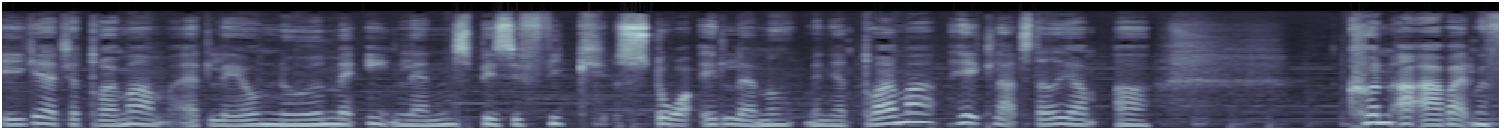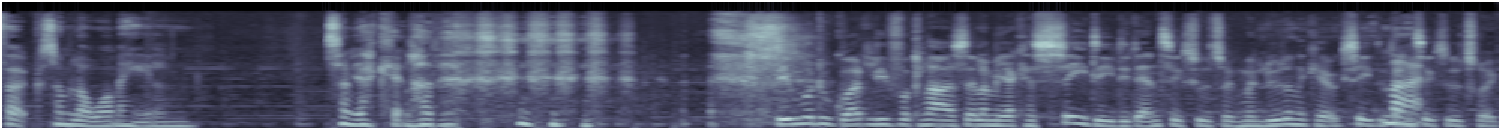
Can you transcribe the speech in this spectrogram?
ikke, at jeg drømmer om at lave noget med en eller anden specifik stor et eller andet. Men jeg drømmer helt klart stadig om at kun at arbejde med folk, som lover med halen. Som jeg kalder det. Det må du godt lige forklare, selvom jeg kan se det i dit ansigtsudtryk, men lytterne kan jo ikke se dit Nej. ansigtsudtryk.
